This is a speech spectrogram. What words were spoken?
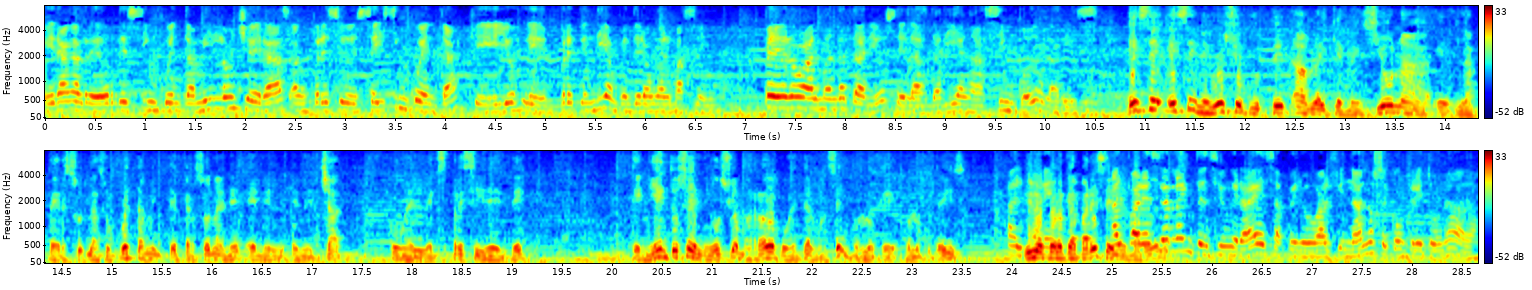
eran alrededor de 50 mil loncheras a un precio de 6.50 que ellos le pretendían vender a un almacén, pero al mandatario se las darían a 5 dólares. Ese, ese negocio que usted habla y que menciona eh, la, la supuestamente persona en el, en, el, en el chat con el expresidente, tenía entonces el negocio amarrado con este almacén, por lo que, por lo que usted dice. y lo, por lo que aparece Al parecer la intención era esa, pero al final no se concretó nada.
